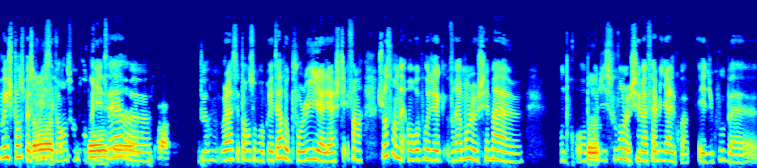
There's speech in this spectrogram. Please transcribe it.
oui, je pense parce que Non, lui, ses parents sont propriétaires. euh, euh, voilà. bon, voilà, ses parents sont propriétaires, donc pour lui, il allait acheter. Enfin, je pense qu'on on reproduit vraiment le schéma. euh, on pro- reproduit souvent le schéma familial, quoi. Et du coup, bah, moi,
